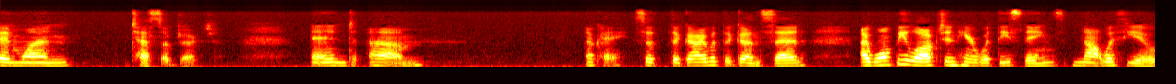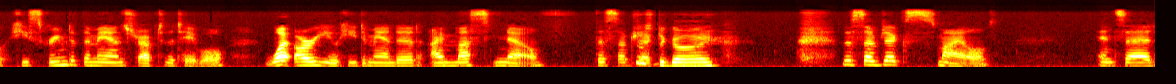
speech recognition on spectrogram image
and one test subject. And um okay, so the guy with the gun said, I won't be locked in here with these things, not with you. He screamed at the man strapped to the table. What are you? he demanded. I must know. The subject Just a guy. the subject smiled and said,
